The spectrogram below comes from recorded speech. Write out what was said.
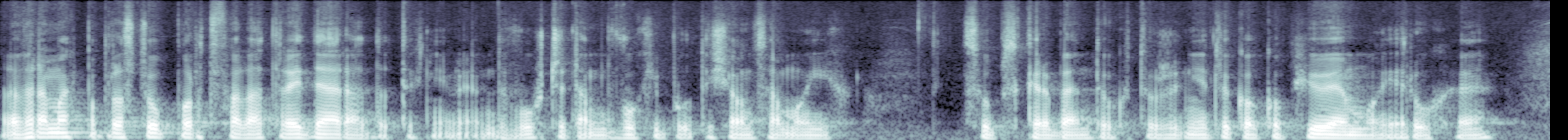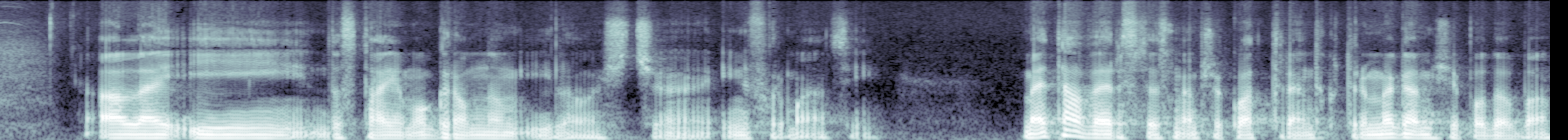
ale w ramach po prostu portfela tradera do tych, nie wiem, dwóch czy tam dwóch i pół tysiąca moich subskrybentów, którzy nie tylko kopiują moje ruchy, ale i dostają ogromną ilość e, informacji. Metaverse to jest na przykład trend, który mega mi się podoba.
